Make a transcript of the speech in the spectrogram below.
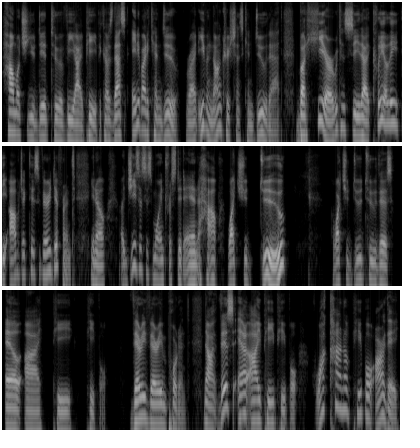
how much you did to a VIP because that's anybody can do, right? Even non-Christians can do that. But here we can see that clearly the object is very different. You know, uh, Jesus is more interested in how what you do, what you do to this LIP people. Very, very important. Now, this LIP people, what kind of people are they?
